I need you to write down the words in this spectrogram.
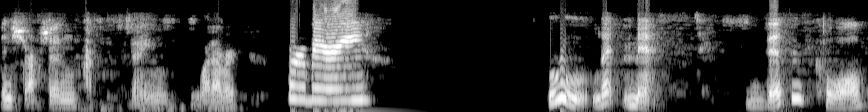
instruction thing, whatever. Burberry. Ooh, lip mist. This is cool.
